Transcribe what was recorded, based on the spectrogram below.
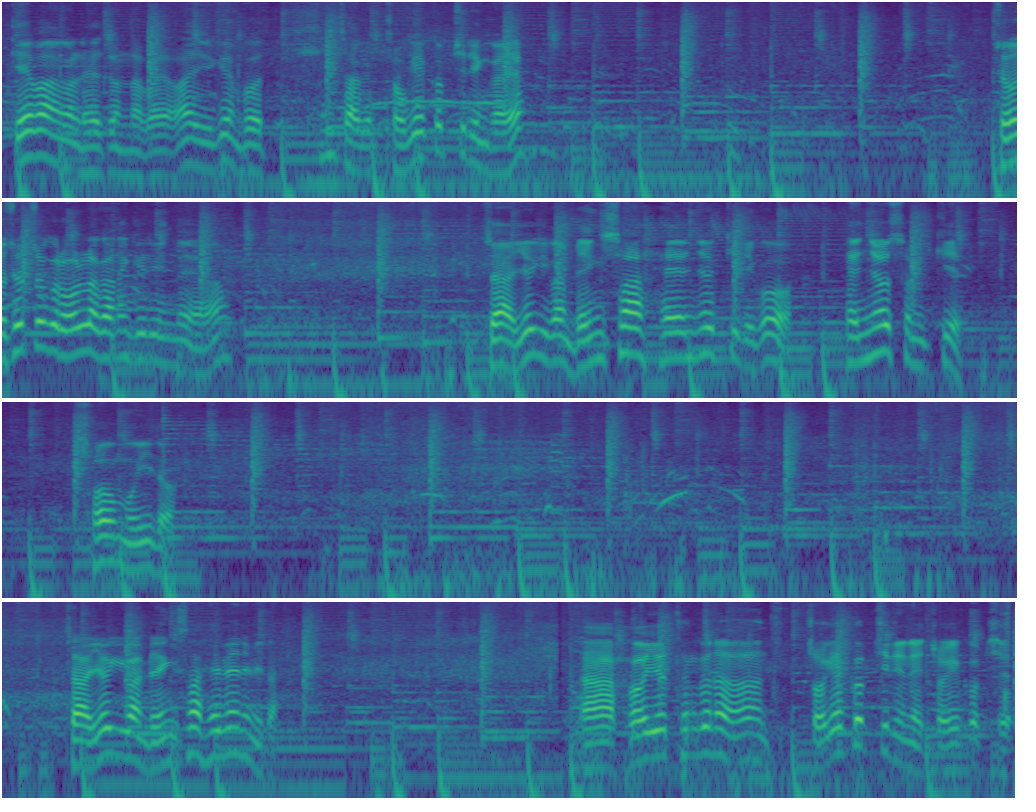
개방을 해줬나봐요. 아 이게 뭐흰 조개 껍질인가요? 저 저쪽으로 올라가는 길이 있네요. 자 여기가 맹사 해녀길이고 해녀섬길 소무이도. 자 여기가 맹사 해변입니다. 아 허옇은 거는 조개 껍질이네 조개 껍질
